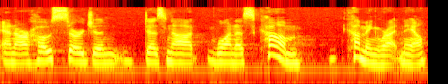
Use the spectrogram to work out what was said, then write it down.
And our host surgeon does not want us come coming right now.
